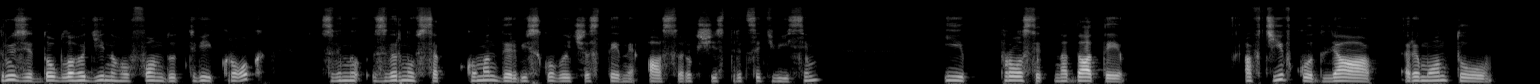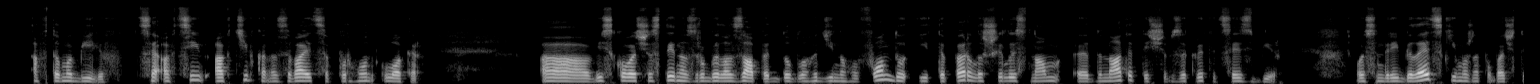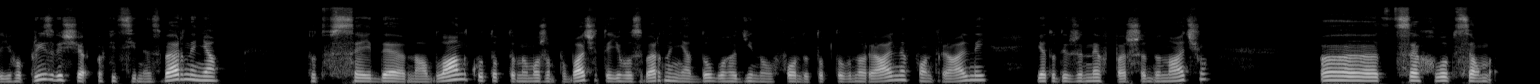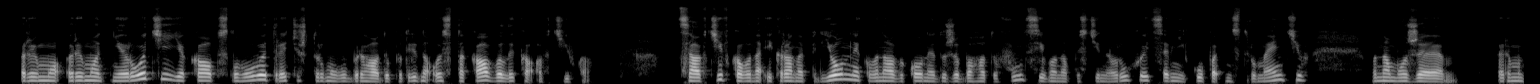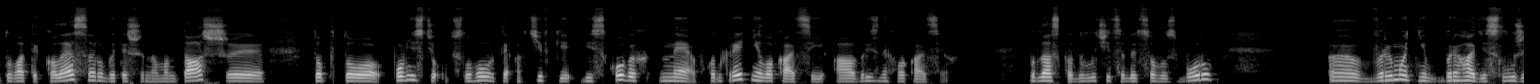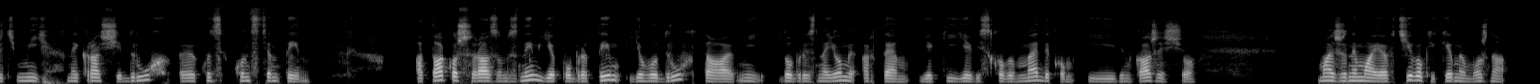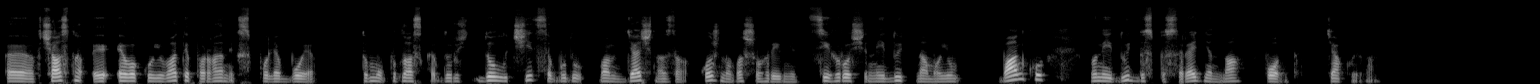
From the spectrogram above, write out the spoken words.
Друзі, до благодійного фонду Твій крок звернувся командир військової частини А4638 і просить надати автівку для ремонту автомобілів. Це автівка називається фургон Локер. Військова частина зробила запит до благодійного фонду, і тепер лишилось нам е, донатити, щоб закрити цей збір. Ось Андрій Білецький, можна побачити його прізвище, офіційне звернення. Тут все йде на бланку, тобто ми можемо побачити його звернення до благодійного фонду. Тобто воно реальне, фонд реальний. Я туди вже не вперше доначу. Е, Це хлопцям ремо- ремонтній роті, яка обслуговує третю штурмову бригаду. Потрібна ось така велика автівка. Ця автівка, вона екранопідйомник, вона виконує дуже багато функцій, вона постійно рухається, в ній купа інструментів. Вона може ремонтувати колеса, робити шиномонтаж, е, тобто повністю обслуговувати автівки військових не в конкретній локації, а в різних локаціях. Будь ласка, долучіться до цього збору. Е, В ремонтній бригаді служить мій найкращий друг е, Константин. А також разом з ним є побратим, його друг та мій добрий знайомий Артем, який є військовим медиком, і він каже, що майже немає автівок, якими можна е, вчасно е- евакуювати поранених з поля бою. Тому, будь ласка, долучіться, буду вам вдячна за кожну вашу гривню. Ці гроші не йдуть на мою банку, вони йдуть безпосередньо на фонд. Дякую вам.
